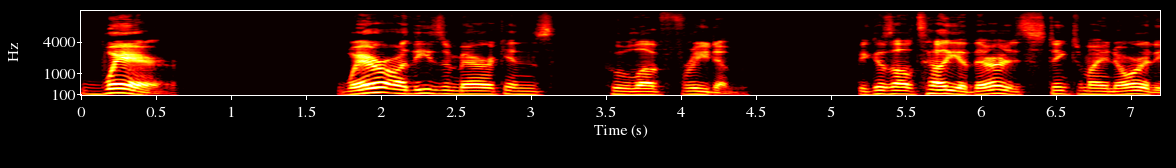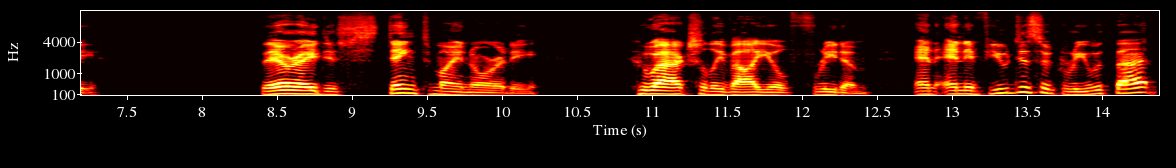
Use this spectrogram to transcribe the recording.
Where? Where are these Americans who love freedom? Because I'll tell you, they're a distinct minority. They are a distinct minority who actually value freedom. And and if you disagree with that,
